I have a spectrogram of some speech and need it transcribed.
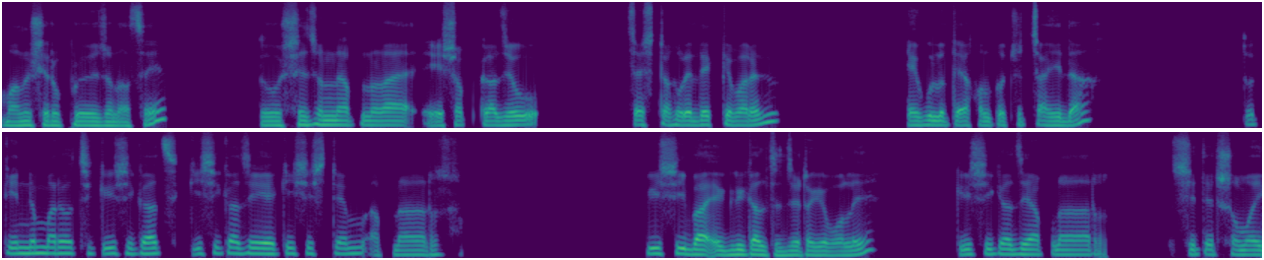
মানুষেরও প্রয়োজন আছে। তো সেজন্য আপনারা এসব কাজেও চেষ্টা করে দেখতে পারেন। এগুলোতে এখন প্রচুর চাহিদা। তো তিন নম্বরে হচ্ছে কৃষিকাজ। কৃষিকাজে একই সিস্টেম আপনার কৃষি বা এগ্রিকালচার যেটাকে বলে। কৃষিকাজে আপনার শীতের সময়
